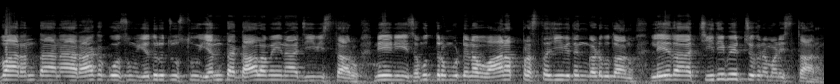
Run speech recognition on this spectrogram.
వారంతా నా రాక కోసం ఎదురు చూస్తూ ఎంత కాలమైనా జీవిస్తారు. నేను ఈ సముద్రం పుట్టిన వానప్రస్థ జీవితం గడుపుతాను. లేదా చిదిమీర్చుకుని మణిస్తాను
